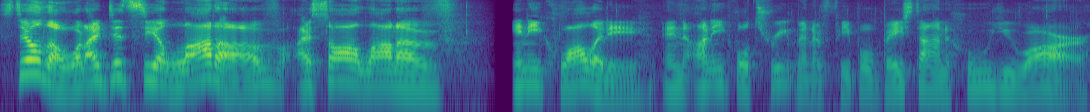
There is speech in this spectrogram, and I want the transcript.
Still, though, what I did see a lot of, I saw a lot of inequality and unequal treatment of people based on who you are.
